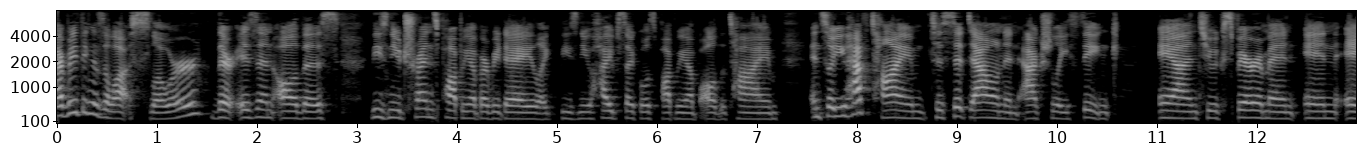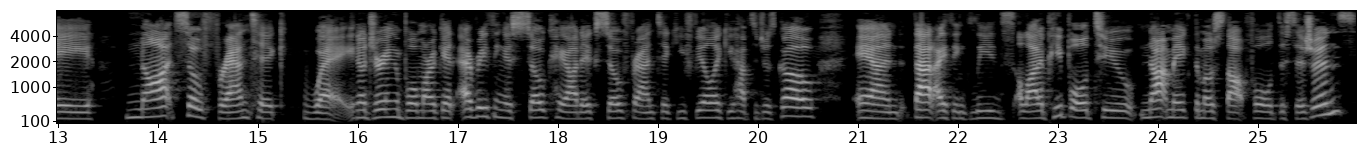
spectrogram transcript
everything is a lot slower. There isn't all this these new trends popping up every day, like these new hype cycles popping up all the time. And so you have time to sit down and actually think and to experiment in a not so frantic way. You know, during a bull market, everything is so chaotic, so frantic. You feel like you have to just go. And that I think leads a lot of people to not make the most thoughtful decisions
